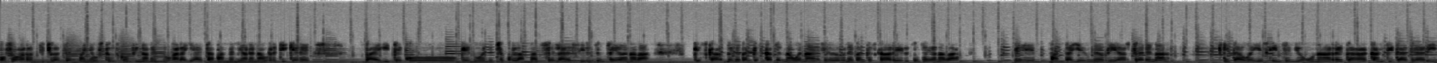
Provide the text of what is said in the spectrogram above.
oso garrantzitsua zen, baina uste dut konfinamendu garaia eta pandemiaren aurretik ere ba egiteko genuen etxeko lan bat zela, ez, irutzen zaidana da kezka, benetan kezkatzen nahuena, ez, edo benetan kezkagarri irutzen zaidana da e, pantaia neurri hartzearena eta hogei eskaintzen dioguna harreta kantitateari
